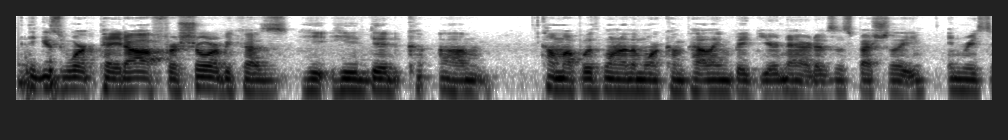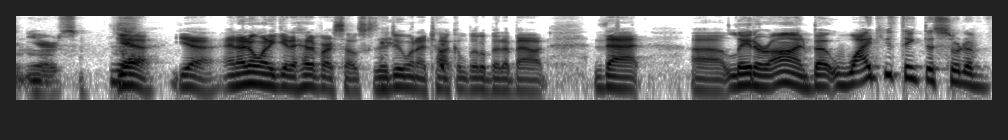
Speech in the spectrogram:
I think his work paid off for sure because he he did um, come up with one of the more compelling big year narratives, especially in recent years. Yeah, yeah, and I don't want to get ahead of ourselves because I do want to talk a little bit about that uh, later on. But why do you think this sort of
